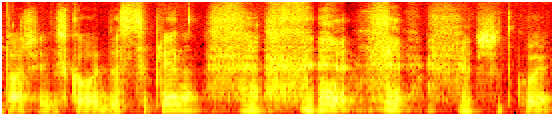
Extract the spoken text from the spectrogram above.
Перша військова дисципліна. Шуткую.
